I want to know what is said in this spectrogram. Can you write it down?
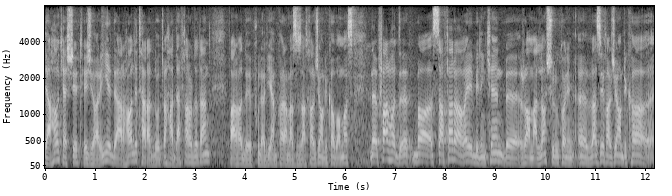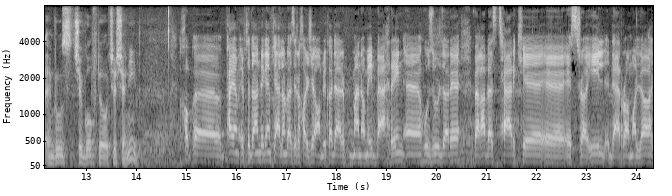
دهها کشتی تجاری در حال تردد را هدف قرار دادند. فرهاد پولادی همکارم از وزارت خارجه آمریکا با ماست. فرهاد با سفر آقای بلینکن به رام الله شروع کنیم. وزیر خارجه آمریکا امروز چه گفت و چه شنید؟ خب پیام ابتدا بگم که الان وزیر خارجه آمریکا در منامه بحرین حضور داره و قبل از ترک اسرائیل در رامالله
